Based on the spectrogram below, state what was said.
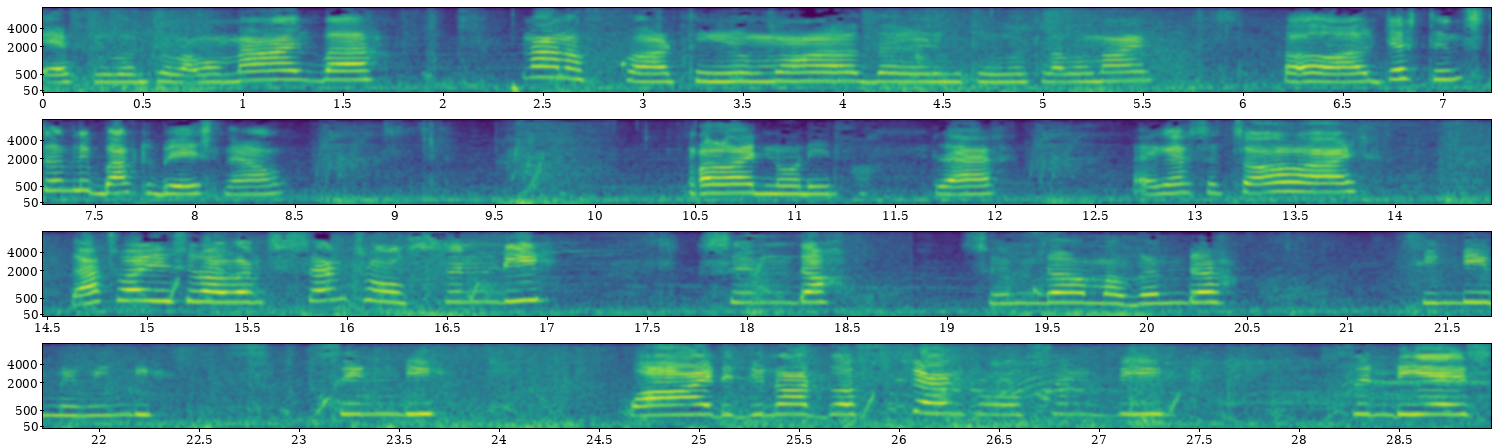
if you went to level 9, but none of our team or the enemy team was level 9. So I'll just instantly back to base now. Alright, no need for that. I guess it's alright. That's why you should have went central, Cindy. Cinda. Cinda, Mavinda. Cindy, Mavindy. Cindy. Why did you not go central, Cindy? Cindy Ace.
